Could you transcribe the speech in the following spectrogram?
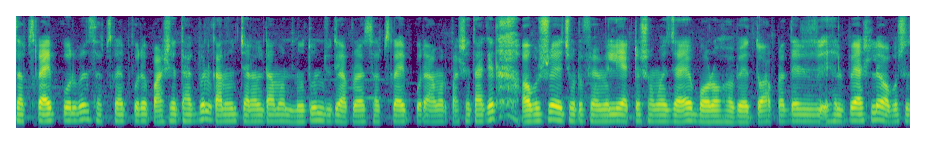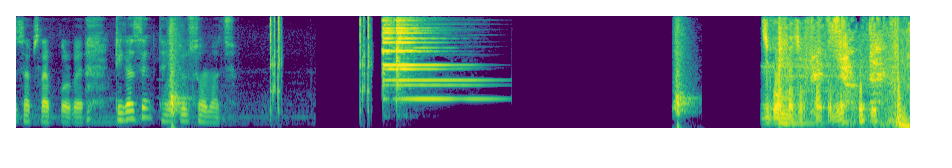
সাবস্ক্রাইব করবেন সাবস্ক্রাইব করে পাশে থাকবেন। কারণ চ্যানেলটা আমার নতুন যদি আপনারা সাবস্ক্রাইব করে আমার পাশে থাকেন অবশ্যই ছোটো ফ্যামিলি একটা সময় যায় বড় হবে। তো আপনাদের হেল্পে আসলে অবশ্যই সাবস্ক্রাইব করবে ঠিক আছে? Thank you so much It's going motherfucker,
